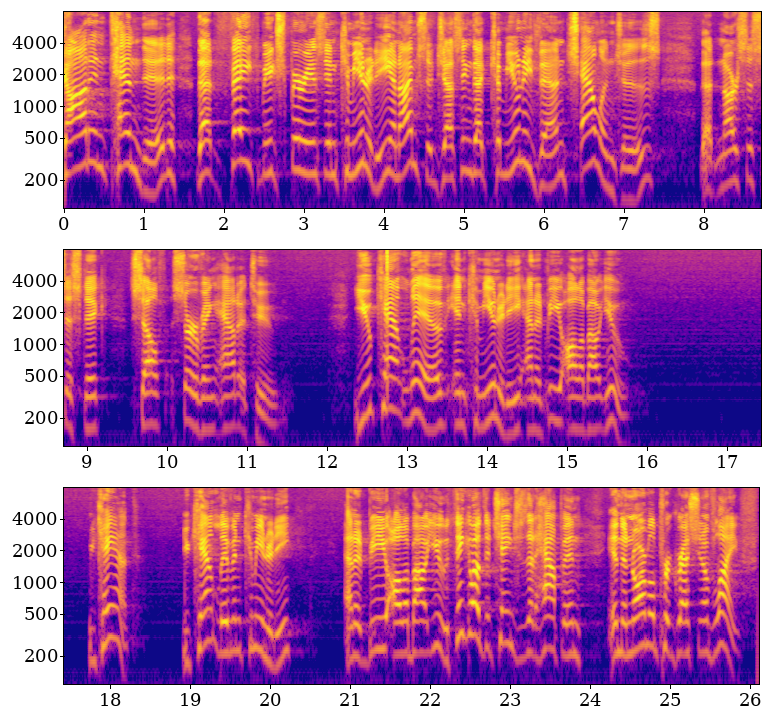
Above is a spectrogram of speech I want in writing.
God intended that faith be experienced in community, and I'm suggesting that community then challenges that narcissistic, self serving attitude. You can't live in community and it be all about you. You can't. You can't live in community and it be all about you. Think about the changes that happen in the normal progression of life.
